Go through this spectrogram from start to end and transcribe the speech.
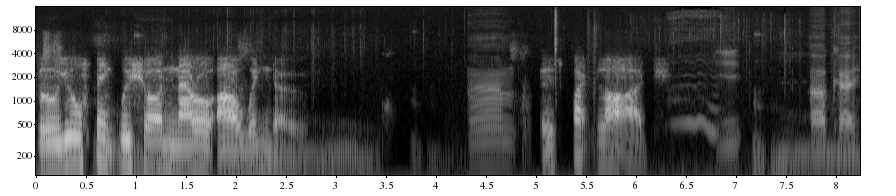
Do you think we should narrow our window? Um. It's quite large. Okay.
